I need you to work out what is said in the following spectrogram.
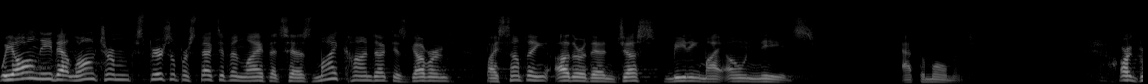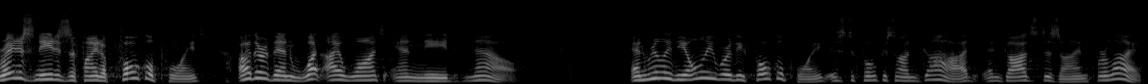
We all need that long term spiritual perspective in life that says, my conduct is governed by something other than just meeting my own needs at the moment. Our greatest need is to find a focal point other than what I want and need now. And really, the only worthy focal point is to focus on God and God's design for life.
